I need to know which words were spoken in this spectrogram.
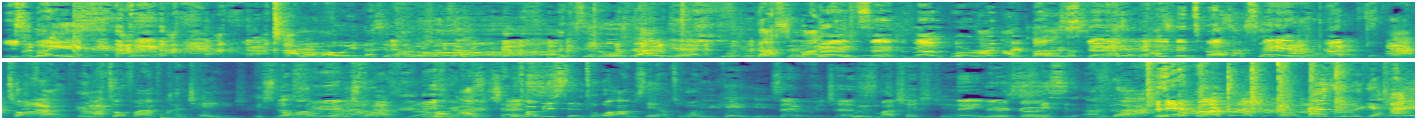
You see my ears? I'm on my way. That's it. I'm like. See all that, yeah? That's my Man thing. said, man put I- Ricky I'm- Bong as I said- Scan as- in the top I said, 10. Ah, top five. My top five can change. It's not. That's a, it's not. That's but right. With as- your chest. if I'm listening to what I'm saying, I'm talking about UK here. Say it with your chest. with my chest, yeah. names. Yeah, go. Listen, uh, that. man's gonna get at.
